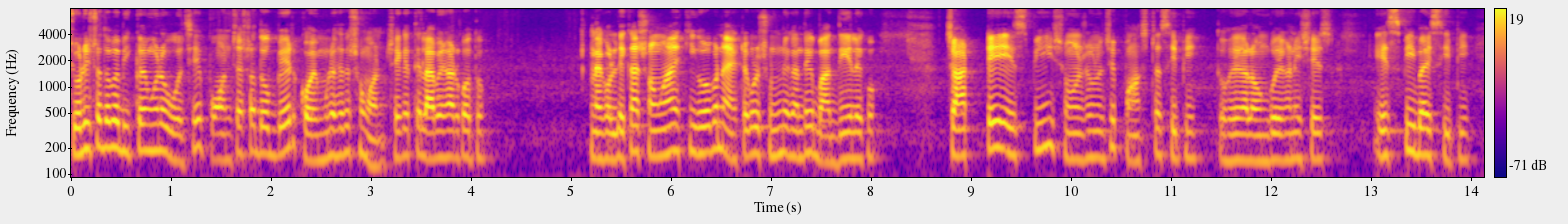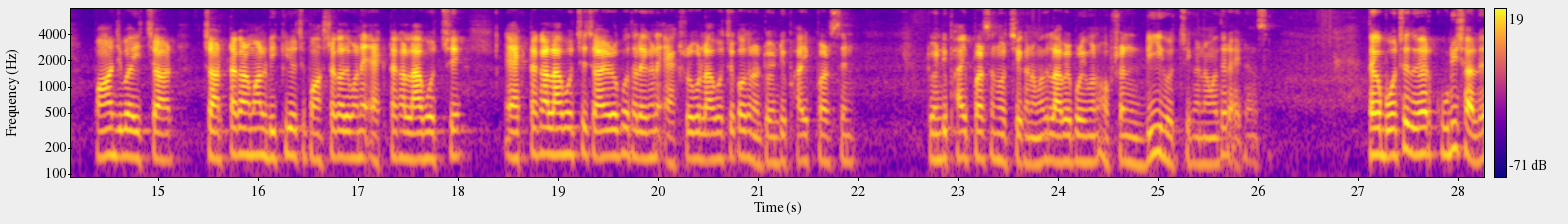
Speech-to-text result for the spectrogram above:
চল্লিশটা দ্রব্যের বিক্রয় মূল্য বলছে, পঞ্চাশটা দ্রব্যের ক্রয় মূল্যের সাথে সমান। সেক্ষেত্রে লাভের হার কত? দেখো, লেখার সময় কী করব না? একটা করে শূন্য এখান থেকে বাদ দিয়ে লেখো। চারটে এসপি সমান সমান হচ্ছে পাঁচটা সিপি তো হয়ে গেল অঙ্ক এখানেই শেষ। এসপি বাই সিপি পাঁচ বাই চার। চার টাকার মাল বিক্রি হচ্ছে পাঁচ টাকাতে মানে এক টাকা লাভ হচ্ছে। এক টাকা লাভ হচ্ছে চারের ওপর তাহলে এখানে একশোর ওপর লাভ হচ্ছে কত না? Twenty five percent twenty five percent হচ্ছে এখানে। আমাদের লাভের পরিমাণ অপশান ডি হচ্ছে এখানে আমাদের রাইট অ্যান্সার দেখো, বলছে দু হাজার কুড়ি সালে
